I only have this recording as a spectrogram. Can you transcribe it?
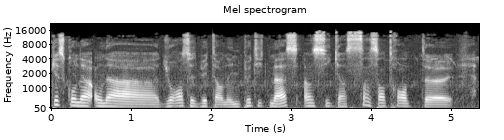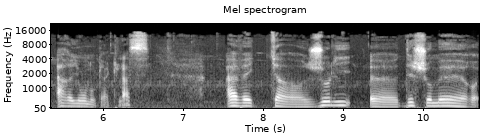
qu'est-ce qu'on a? On a, durant cette bêta, on a une petite masse, ainsi qu'un 530 euh, Arion, donc un classe, avec un joli euh, déchômeur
